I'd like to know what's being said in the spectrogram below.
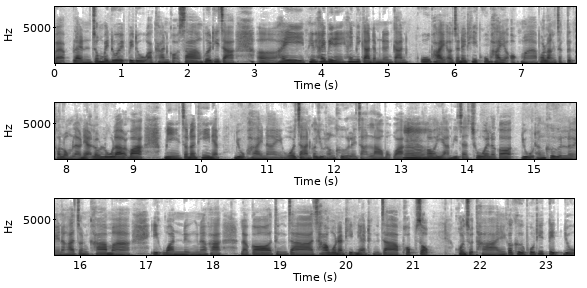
แบบแปลนจ้องไปด้วยไปดูอาคารก่อสร้าง เพื่อที่จะให้ให้ให้มีให้มีการดำเนินการกู้ภัยเอาเจ้าหน้าที่กู้ภัยออกมา เพราะหลังจากตึกถล่มแล้วเนี่ยเรารู้แล้วว่ามีเจ้าหน้าที่เนี่ยอยู่ภายในโอ้อาจารย์ก็อยู่ทั้งคืนเลยอาจารย์เล่าบอกว่าก็พยายามที่จะช่วยแล้วก็อยู่ทั้งคืนเลยนะคะ จนข้ามาอีกวันหนึ่งนะคะ แล้วก็ถึงจะเช้าวันอาทิตย์เนี่ยถึงจะพบศพ คนสุดท้ายก็คือผู้ที่ติดอยู่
